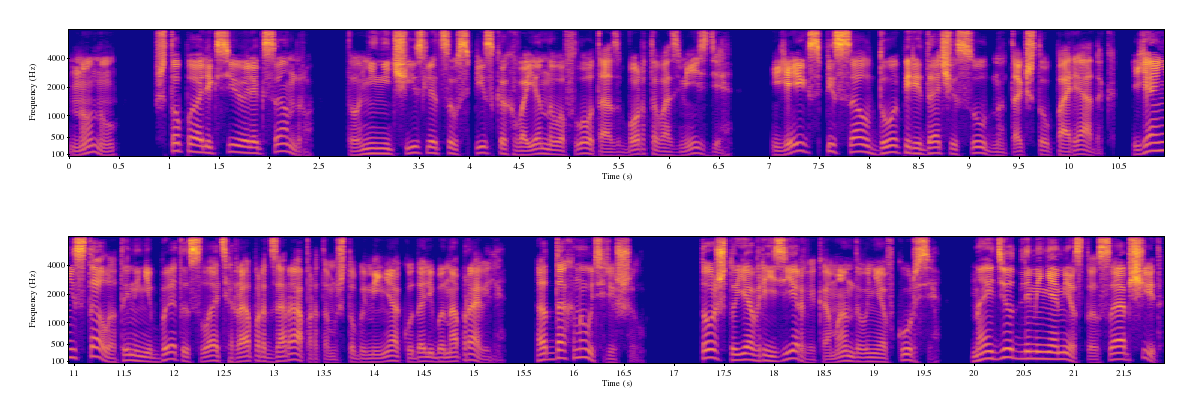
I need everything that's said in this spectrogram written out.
Ну-ну, что по Алексею и Александру, то они не числятся в списках военного флота, а с борта возмездия. Я их списал до передачи судна, так что порядок. Я не стал от имени Беты слать рапорт за рапортом, чтобы меня куда-либо направили. Отдохнуть решил. То, что я в резерве, командование в курсе. Найдет для меня место, сообщит.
